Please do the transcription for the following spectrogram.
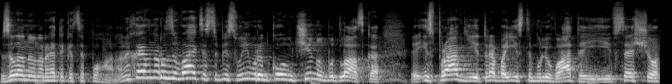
зелену енергетику, це погано. Нехай вона розвивається собі своїм ринковим чином, будь ласка. І справді треба її стимулювати, і все, що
